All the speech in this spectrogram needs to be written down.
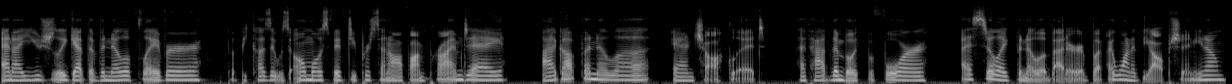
And I usually get the vanilla flavor, but because it was almost 50% off on Prime Day, I got vanilla and chocolate. I've had them both before. I still like vanilla better, but I wanted the option, you know?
